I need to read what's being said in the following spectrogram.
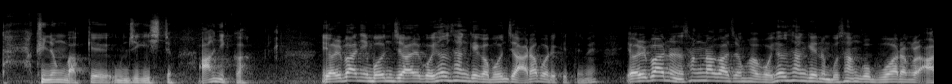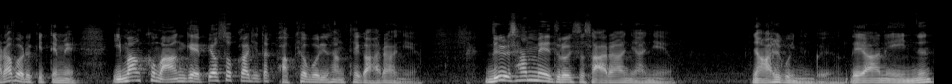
다 균형 맞게 움직이시죠. 아니까. 열반이 뭔지 알고 현상계가 뭔지 알아버렸기 때문에 열반은 상라가정하고 현상계는 무상고 무아란 걸 알아버렸기 때문에 이만큼 안개 뼛속까지 딱 박혀버린 상태가 아라한이에요. 늘 삼매에 들어있어서 아라한이 아니에요. 그냥 알고 있는 거예요. 내 안에 있는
